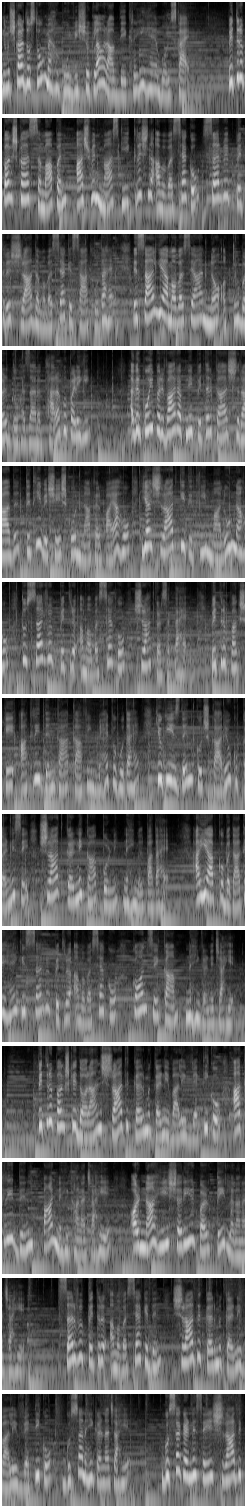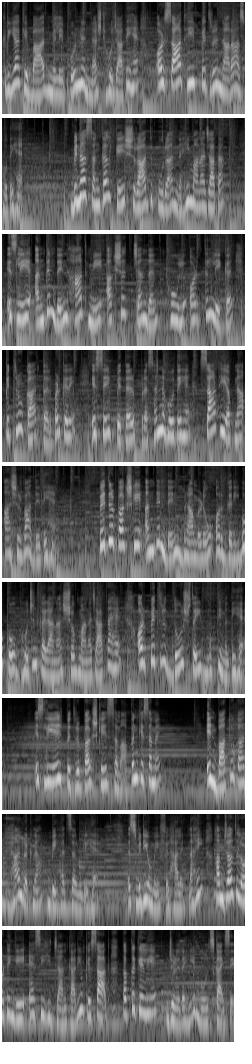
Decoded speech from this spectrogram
नमस्कार दोस्तों, मैं हूँ पूर्वी शुक्ला और आप देख रहे हैं बोल्ड स्काई। पितृपक्ष का समापन आश्विन मास की कृष्ण अमावस्या को सर्व पितृ श्राद्ध अमावस्या के साथ होता है। इस साल ये अमावस्या 9 अक्टूबर 2018 को पड़ेगी। अगर कोई परिवार अपने पितर का श्राद्ध तिथि विशेष को ना कर पाया हो या श्राद्ध की तिथि मालूम ना हो तो सर्व पितृ अमावस्या को श्राद्ध कर सकता है। पितृ पक्ष के आखिरी दिन का काफ़ी महत्व होता है, क्योंकि इस दिन कुछ कार्यों को करने से श्राद्ध करने का पुण्य नहीं मिल पाता है। आइए आपको बताते हैं कि सर्व पितृ अमावस्या को कौन से काम नहीं करने चाहिए। पितृपक्ष के दौरान श्राद्ध कर्म करने वाले व्यक्ति को आखिरी दिन पान नहीं खाना चाहिए और न ही शरीर पर तेल लगाना चाहिए। सर्व पितृ अमावस्या के दिन श्राद्ध कर्म करने वाले व्यक्ति को गुस्सा नहीं करना चाहिए। गुस्सा करने से श्राद्ध क्रिया के बाद मिले पुण्य नष्ट हो जाते हैं और साथ ही पितृ नाराज़ होते हैं। बिना संकल्प के श्राद्ध पूरा नहीं माना जाता। इसलिए अंतिम दिन हाथ में अक्षत चंदन, फूल और तिल लेकर पितरों का तर्पण करें। इससे पितर प्रसन्न होते हैं, साथ ही अपना आशीर्वाद देते हैं। पितृपक्ष के अंतिम दिन ब्राह्मणों और गरीबों को भोजन कराना शुभ माना जाता है और पितृ दोष से मुक्ति मिलती है। इसलिए पितृपक्ष के समापन के समय इन बातों का ध्यान रखना बेहद ज़रूरी है। इस वीडियो में फ़िलहाल इतना ही। हम जल्द लौटेंगे ऐसी ही जानकारियों के साथ। तब तक के लिए जुड़े रहिए बोल्ड स्काई से।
